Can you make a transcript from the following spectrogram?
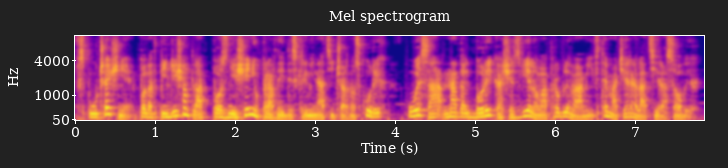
Współcześnie, ponad 50 lat po zniesieniu prawnej dyskryminacji czarnoskórych, USA nadal boryka się z wieloma problemami w temacie relacji rasowych.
